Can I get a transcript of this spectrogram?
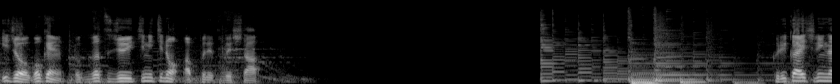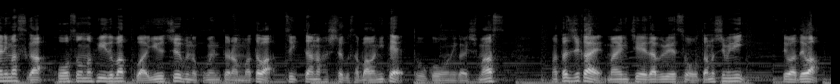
以上5件6月11日のアップデートでした。繰り返しになりますが、放送のフィードバックは YouTube のコメント欄または Twitter のハッシュタグサバワにて投稿をお願いします。また次回、毎日 AWS をお楽しみに。ではでは。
